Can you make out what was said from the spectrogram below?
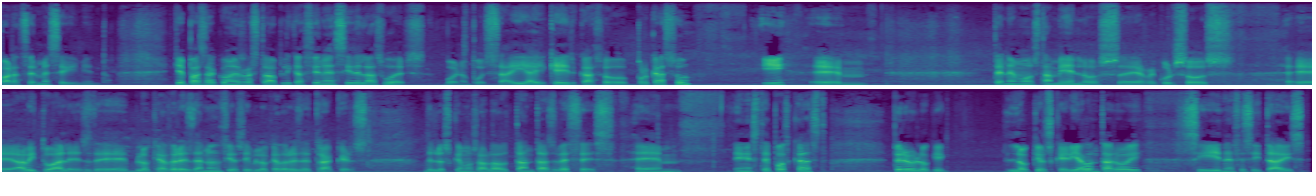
para hacerme seguimiento. ¿Qué pasa con el resto de aplicaciones y de las webs? Bueno, pues ahí hay que ir caso por caso y em, tenemos también los eh, recursos eh, habituales de bloqueadores de anuncios y bloqueadores de trackers de los que hemos hablado tantas veces em, en este podcast. Pero lo que, lo que os quería contar hoy, si necesitáis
